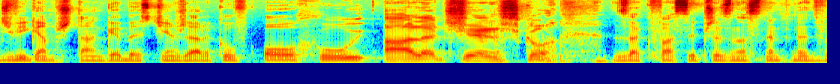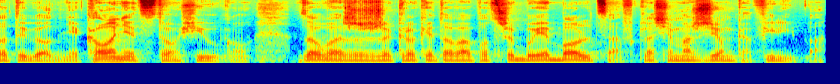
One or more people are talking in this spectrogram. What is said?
Dźwigam sztangę bez ciężarków. O chuj, ale ciężko! Zakwasy przez następne dwa tygodnie. Koniec z tą siłką. Zauważysz, że Krokietowa potrzebuje bolca. W klasie masz ziomka Filipa.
